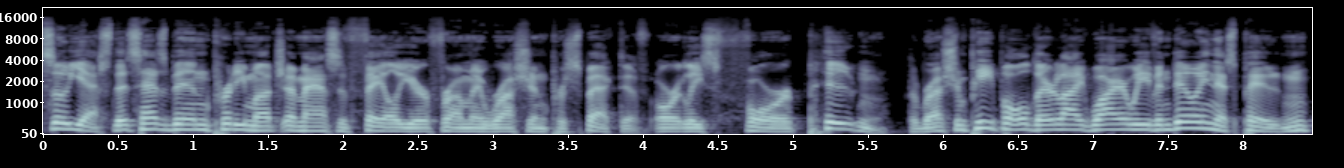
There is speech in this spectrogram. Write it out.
So, yes, this has been pretty much a massive failure from a Russian perspective, or at least for Putin. The Russian people, they're like, why are we even doing this, Putin?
